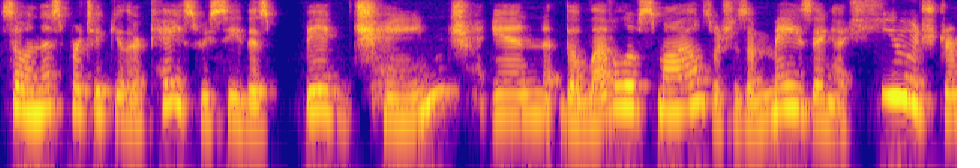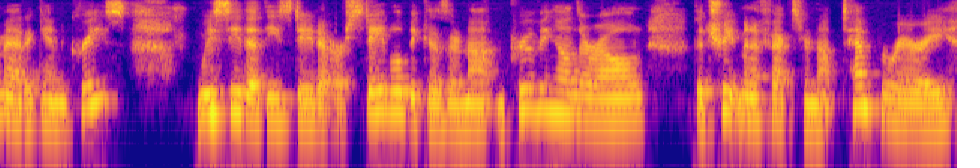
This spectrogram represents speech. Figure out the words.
So in this particular case, we see this big change in the level of smiles, which is amazing, a huge dramatic increase. We see that these data are stable because they're not improving on their own. The treatment effects are not temporary,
